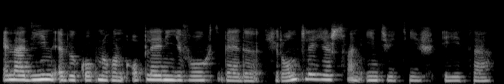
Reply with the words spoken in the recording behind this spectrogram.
En nadien heb ik ook nog een opleiding gevolgd bij de grondleggers van intuïtief eten.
